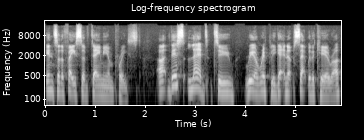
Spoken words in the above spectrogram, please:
into the face of Damian Priest. Uh, this led to Rhea Ripley getting upset with Akira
